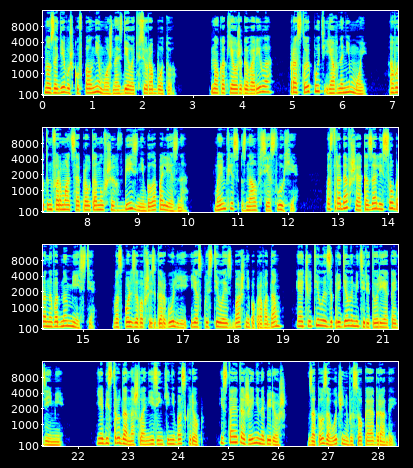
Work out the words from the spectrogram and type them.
но за девушку вполне можно сделать всю работу. Но, как я уже говорила, простой путь явно не мой. А вот информация про утонувших в бездне была полезна. Мемфис знал все слухи. Пострадавшие оказались собраны в одном месте. Воспользовавшись горгульей, я спустила из башни по проводам и очутилась за пределами территории Академии. Я без труда нашла низенький небоскреб, и ста этажей не наберешь, зато за очень высокой оградой.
